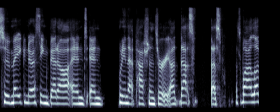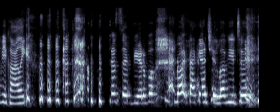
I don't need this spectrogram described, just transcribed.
to make nursing better and and putting that passion through. Uh, that's that's that's why I love you, Kylie. That's so beautiful. Right back at you. Love you too.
